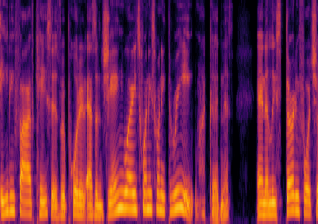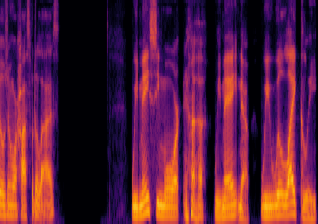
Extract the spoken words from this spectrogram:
85 cases reported as of January 2023. My goodness. And at least 34 children were hospitalized. We may see more, we may, no, we will likely,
